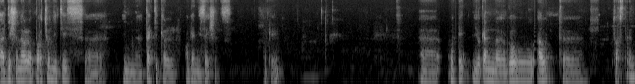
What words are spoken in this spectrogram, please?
additional opportunities uh, in uh, tactical organizations. Okay. Uh, okay, you can uh, go out, uh, Thorsten.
